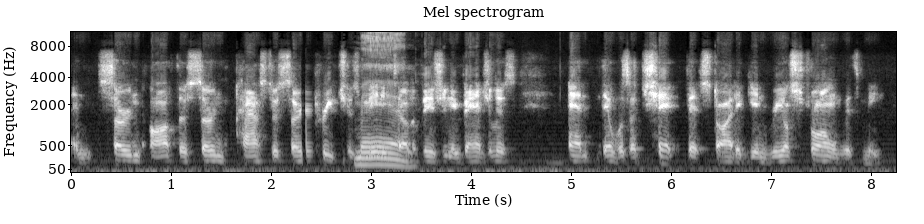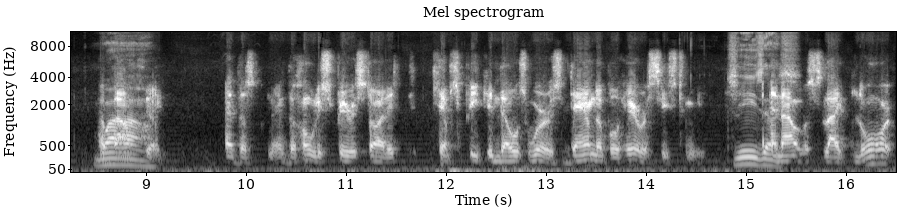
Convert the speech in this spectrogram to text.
and certain authors, certain pastors, certain preachers, media, television evangelists, and there was a check that started getting real strong with me wow. about them. And the, and the Holy Spirit started kept speaking those words, damnable heresies to me. Jesus. And I was like, Lord,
